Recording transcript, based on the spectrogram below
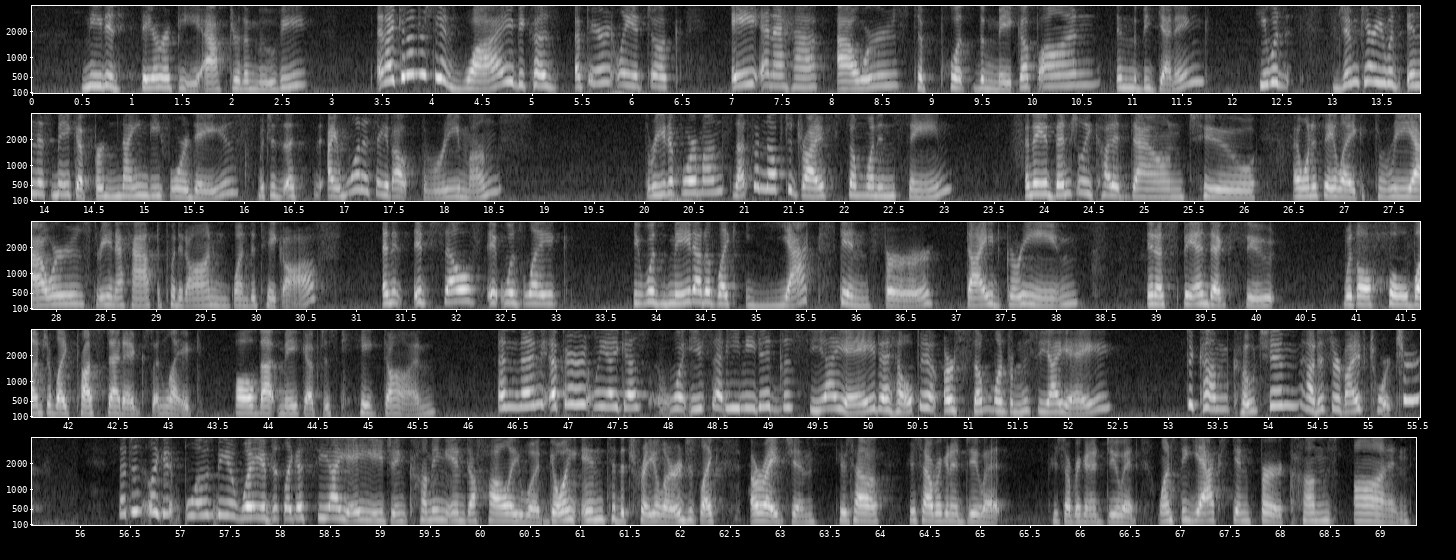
needed therapy after the movie, and I can understand why because apparently it took eight and a half hours to put the makeup on in the beginning. He was Jim Carrey was in this makeup for 94 days, which is a, I want to say about 3 months three to four months, that's enough to drive someone insane. And they eventually cut it down to, I want to say like three hours, three and a half to put it on and one to take off. And it itself, it was like, it was made out of like yak skin fur dyed green in a spandex suit with a whole bunch of like prosthetics and like all that makeup just caked on. And then apparently, I guess what you said, he needed the CIA to help him, or someone from the CIA to come coach him how to survive torture. That just like it blows me away of just like a CIA agent coming into Hollywood, going into the trailer, just like, all right, Jim, here's how here's how we're gonna do it. Here's how we're gonna do it. Once the yak skin fur comes on,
